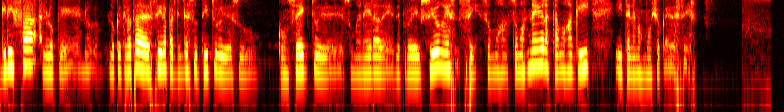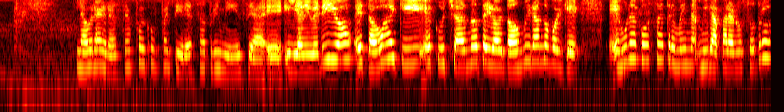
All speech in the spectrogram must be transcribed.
Grifa lo que, lo, que trata de decir a partir de su título y de su concepto y de su manera de, proyección es sí, somos, somos negras, estamos aquí y tenemos mucho que decir. Laura, gracias por compartir esa primicia. Eh, Ilian y yo estamos aquí escuchándote y nos estamos mirando porque es una cosa tremenda. Mira, para nosotros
